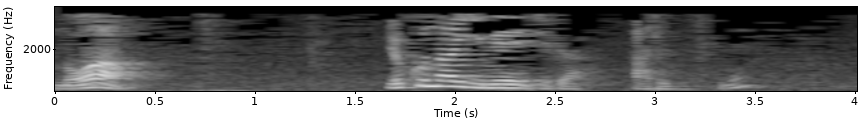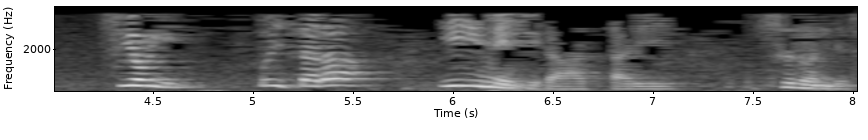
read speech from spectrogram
のは良くないイメージがあるんですね。強いと言ったら、いいイメージがあったりするんです。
